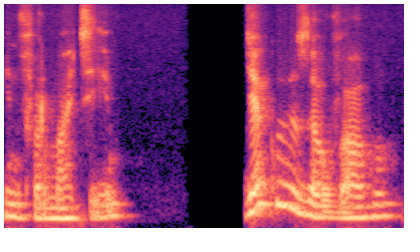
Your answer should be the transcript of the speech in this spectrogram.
інформації. Дякую за увагу!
